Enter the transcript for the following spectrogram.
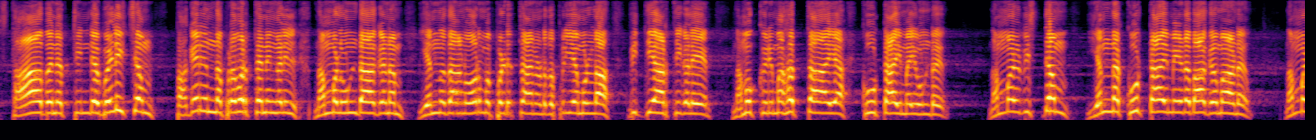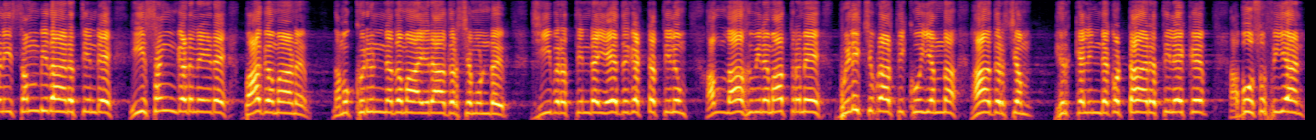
സ്ഥാപനത്തിന്റെ വെളിച്ചം പകരുന്ന പ്രവർത്തനങ്ങളിൽ നമ്മൾ ഉണ്ടാകണം എന്നതാണ് ഓർമ്മപ്പെടുത്താനുള്ളത് പ്രിയമുള്ള വിദ്യാർത്ഥികളെ. നമുക്കൊരു മഹത്തായ കൂട്ടായ്മയുണ്ട്. നമ്മൾ വിസ്ഡം എന്ന കൂട്ടായ്മയുടെ ഭാഗമാണ്. നമ്മൾ ഈ സംവിധാനത്തിന്റെ ഈ സംഘടനയുടെ ഭാഗമാണ്. നമുക്കൊരുന്നതമായ ഒരു ആദർശമുണ്ട്. ജീവിതത്തിന്റെ ഏത് ഘട്ടത്തിലും അള്ളാഹുവിനെ മാത്രമേ വിളിച്ചു പ്രാർത്ഥിക്കൂ എന്ന ആദർശം ഹിർക്കലിന്റെ കൊട്ടാരത്തിലേക്ക് അബൂ സുഫിയാൻ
